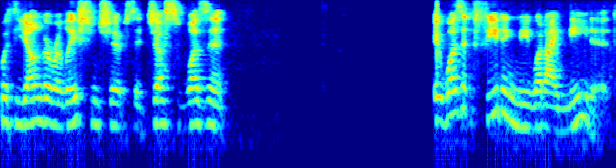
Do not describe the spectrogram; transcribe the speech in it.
with younger relationships, it just wasn't it wasn't feeding me what I needed.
